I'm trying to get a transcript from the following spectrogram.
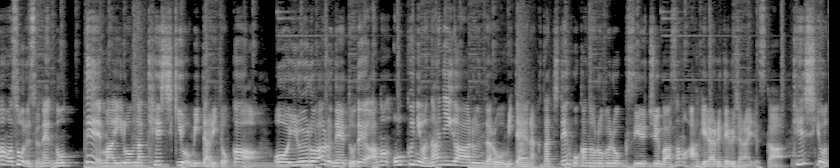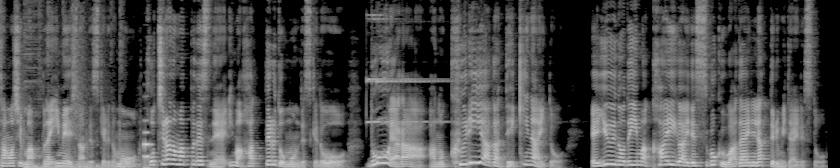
まあまあそうですよね。乗って、まあいろんな景色を見たりとか、あいろいろあるねと。で、あの奥には何があるんだろうみたいな形で他のロブロックス YouTuber さんも上げられてるじゃないですか。景色を楽しむマップなイメージなんですけれども、こちらのマップですね、今貼ってると思うんですけど、どうやら、あの、クリアができないと。え、いうので今海外ですごく話題になってるみたいですと。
